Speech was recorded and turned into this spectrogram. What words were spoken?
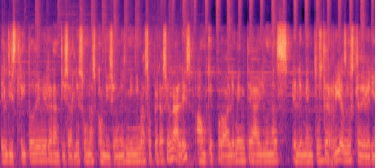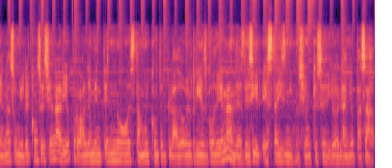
el distrito debe garantizarles unas condiciones mínimas operacionales, aunque probablemente hay unos elementos de riesgos que deberían asumir el concesionario, probablemente no está muy contemplado el riesgo de demanda, es decir, esta disminución que se dio el año pasado.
